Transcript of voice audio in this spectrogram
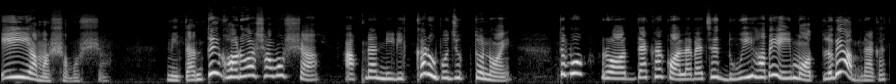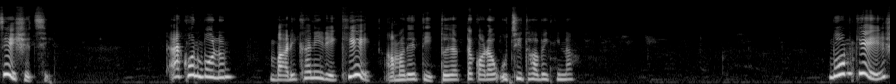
এই আমার সমস্যা। নিতান্তই ঘরোয়া সমস্যা। আপনার নিরীক্ষার উপযুক্ত নয়। তবু রদ দেখা কলা বেচা দুই হবে এই মতলবে আপনার কাছে এসেছি। এখন বলুন, বাড়িখানি রেখে আমাদের তীর্থযাত্রা করা উচিত হবে কি না বোমকেশ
